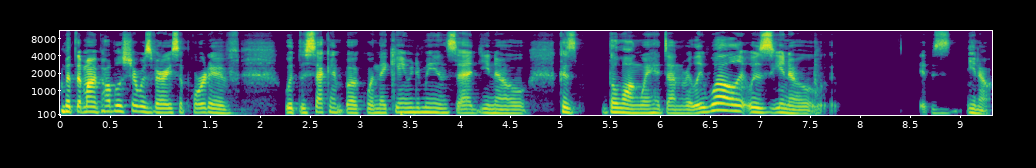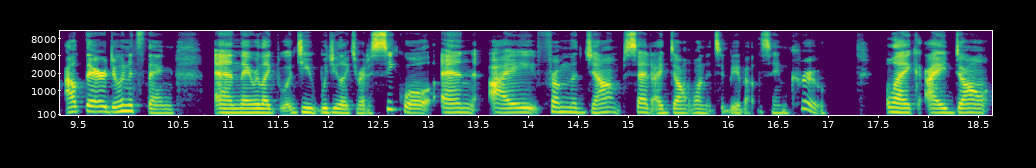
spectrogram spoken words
But that my publisher was very supportive with the second book when they came to me and said you know because the long way had done really well it was you know it was you know out there doing its thing and they were like would you would you like to write a sequel? And i from the jump said i don't want it to be about the same crew. Like I don't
